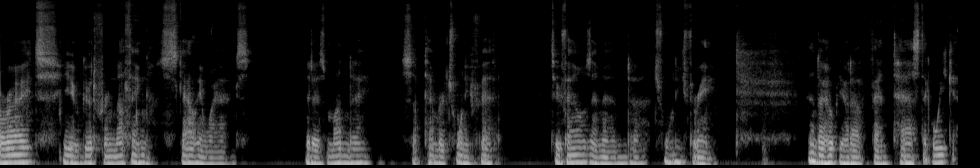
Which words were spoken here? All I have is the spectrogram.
right, you good for nothing scallywags. It is Monday, September 25th, 2023. And I hope you had a fantastic weekend.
